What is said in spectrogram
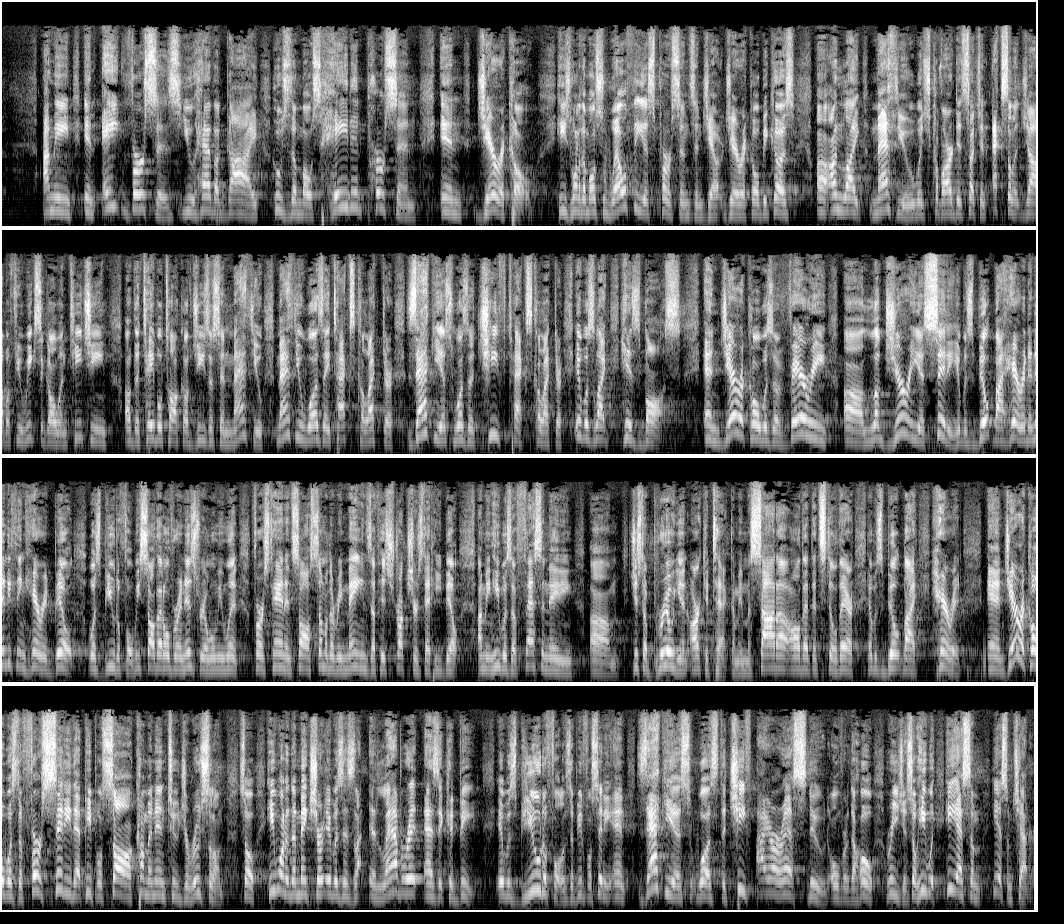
I mean, in eight verses, you have a guy who's the most hated person in Jericho. He's one of the most wealthiest persons in Jer- Jericho because, uh, unlike Matthew, which Kavar did such an excellent job a few weeks ago in teaching of the table talk of Jesus in Matthew, Matthew was a tax collector. Zacchaeus was a chief tax collector. It was like his boss. And Jericho was a very uh, luxurious city. It was built by Herod, and anything Herod built was beautiful. We saw that over in Israel when we went firsthand and saw some of the remains of his structures that he built. I mean, he was a fascinating, um, just a brilliant architect. I mean, Masada, all that that's still there. It was built by Herod. And Jericho was the first city that people saw coming into Jerusalem. So he wanted to make sure it was as elaborate as it could be. It was beautiful. It was a beautiful city. And Zacchaeus was the chief IRS dude over the whole region. So he, would, he, has some, he has some cheddar.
